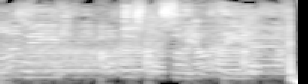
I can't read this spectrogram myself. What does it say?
money. All this so you're free.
